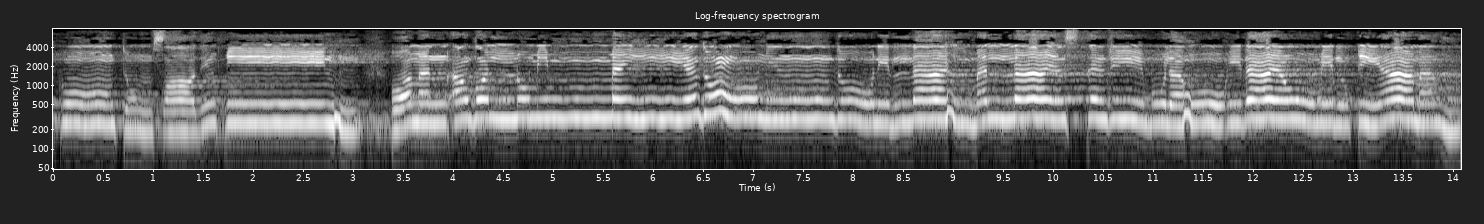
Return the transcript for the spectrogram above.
كنتم صادقين ومن أضل ممن يدعو من دون الله من لا يستجيب له إلى يوم القيامة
